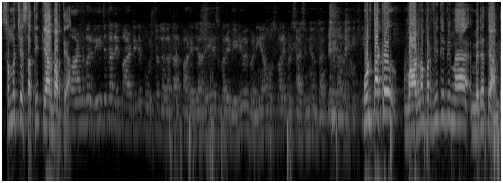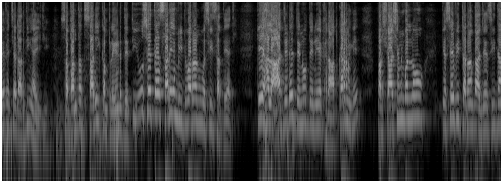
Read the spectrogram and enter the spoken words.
ਸਮੁੱਚੇ ਸਾਥੀ ਤਿਆਰ ਬਰ ਤਿਆਰ। ਵਾਰਡ ਨੰਬਰ 20 ਤੇ ਤੁਹਾਡੇ ਪਾਰਟੀ ਦੇ ਪੋਸਟਰ ਲਗਾਤਾਰ ਪਾੜੇ ਜਾ ਰਹੇ ਇਸ ਬਾਰੇ ਵੀਡੀਓ ਵੀ ਬਣੀਆਂ ਉਸ ਬਾਰੇ ਪ੍ਰਸ਼ਾਸਨ ਨੇ ਹੁਣ ਤੱਕ ਕੋਈ ਕਾਰਵਾਈ ਕੀਤੀ? ਹੁਣ ਤੱਕ ਵਾਰਡ ਨੰਬਰ 20 ਦੀ ਵੀ ਮੈਂ ਮੇਰੇ ਧਿਆਨ ਦੇ ਵਿੱਚ ਰਾਤੀ ਆਈ ਜੀ ਸਬੰਧਤ ਸਾਰੀ ਕੰਪਲੇਂਟ ਦਿੱਤੀ ਉਸੇ ਤੇ ਸਾਰੇ ਉਮੀਦਵਾਰਾਂ ਨੂੰ ਅਸੀਂ ਸੱਦਿਆ ਜੀ। ਕਿ ਹਾਲਾਤ ਜਿਹੜੇ ਦਿਨੋਂ ਦਿਨ ਇਹ ਖਰਾਬ ਕਰਨਗੇ ਪ੍ਰਸ਼ਾਸਨ ਵੱਲੋਂ ਕਿਸੇ ਵੀ ਤਰ੍ਹਾਂ ਦਾ ਅਜੇ ਸਿੱਧਾ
